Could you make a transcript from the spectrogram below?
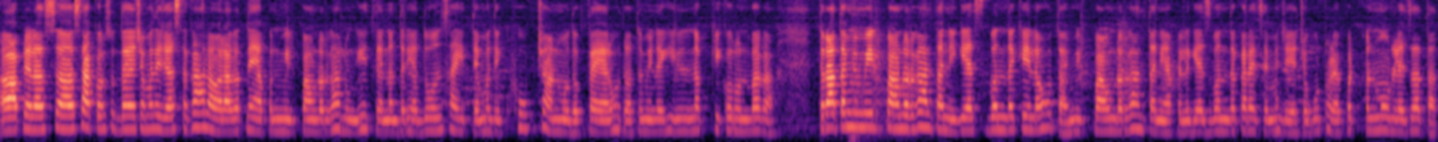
आपल्याला सा साखरसुद्धा याच्यामध्ये जास्त घालावं लागत नाही. आपण मिल्क पावडर घालून घेतल्यानंतर ह्या दोन साहित्यामध्ये खूप छान मोदक तयार होतात. तुम्ही नक्की नक्की करून बघा. तर आता मी मिल्क पावडर घालताना गॅस बंद केला होता. मिल्क पावडर घालताना आपल्याला गॅस बंद करायचा आहे म्हणजे याच्या गुठळ्या पटकन मोडल्या जातात.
